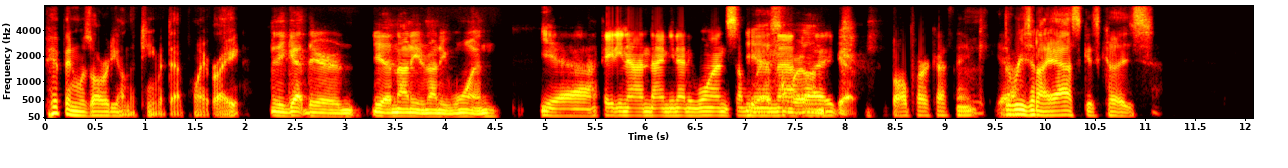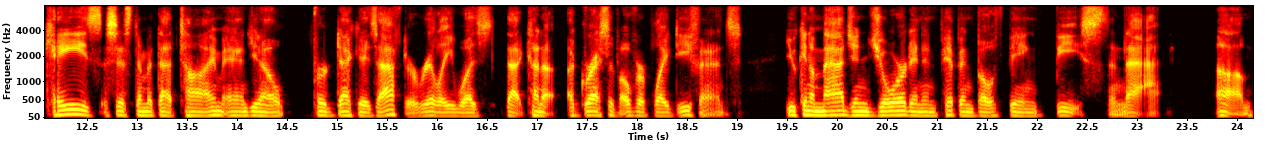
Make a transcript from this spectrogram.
Pippen was already on the team at that point, right? And he got there, yeah, 90 or 91. Yeah, 89, 90, 91, somewhere Yeah, in that somewhere like around- yeah. ballpark, I think. Yeah. The reason I ask is because K's system at that time, and you know, for decades after, really was that kind of aggressive overplay defense. You can imagine Jordan and Pippen both being beasts in that. Um,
